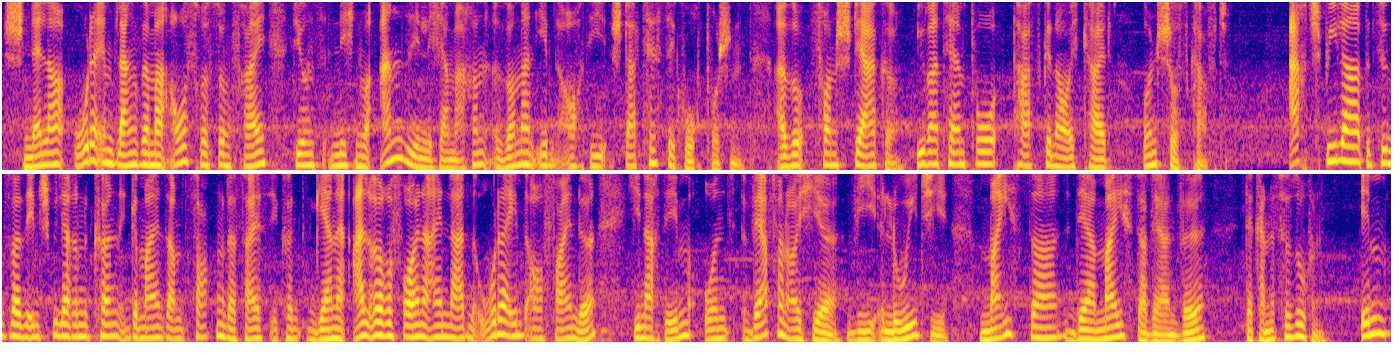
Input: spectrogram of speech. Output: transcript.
schneller oder eben langsamer Ausrüstung frei, die uns nicht nur ansehnlicher machen, sondern eben auch die Statistik hochpushen. Also von Stärke über Tempo, Passgenauigkeit und Schusskraft. Acht Spieler bzw. eben Spielerinnen können gemeinsam zocken. Das heißt, ihr könnt gerne all eure Freunde einladen oder eben auch Feinde, je nachdem. Und wer von euch hier, wie Luigi, Meister der Meister werden will, der kann es versuchen. Im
